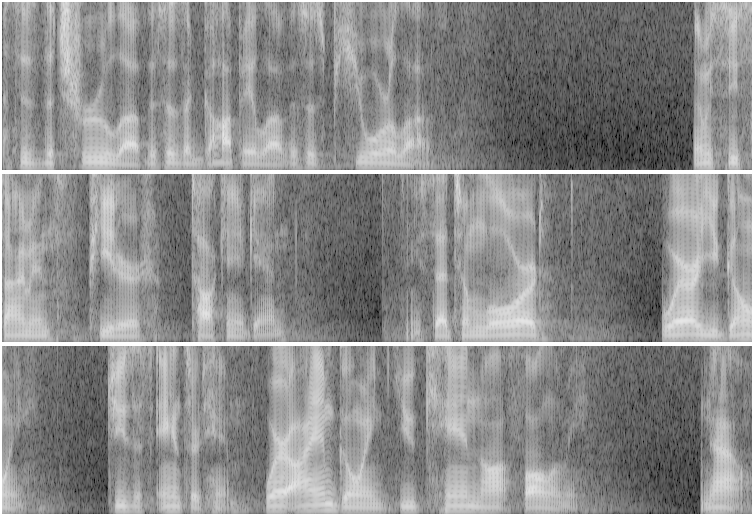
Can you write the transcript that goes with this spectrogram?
This is the true love. This is agape love. This is pure love. Then we see Simon Peter talking again. And He said to him, Lord, where are you going? Jesus answered him, Where I am going, you cannot follow me now,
